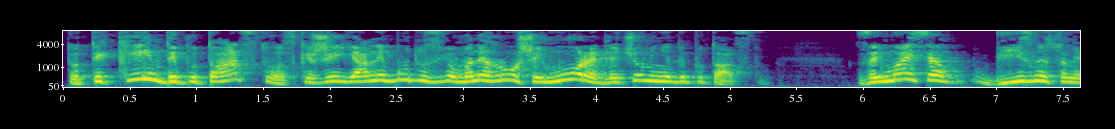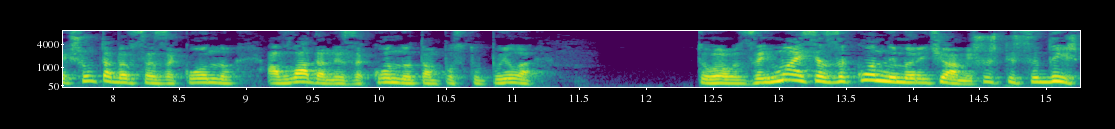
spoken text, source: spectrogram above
То ти кинь депутатство, скажи, я не буду зв'язку. У мене грошей море, для чого мені депутатство? Займайся бізнесом, якщо в тебе все законно, а влада незаконно там поступила, то займайся законними речами. Що ж ти сидиш?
